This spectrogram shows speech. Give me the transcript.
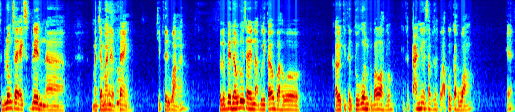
sebelum saya explain uh, macam mana bank cipta wang eh, terlebih dahulu saya nak beritahu bahawa kalau kita turun ke bawah tu, kita tanya siapa-siapa apakah wang, ya,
